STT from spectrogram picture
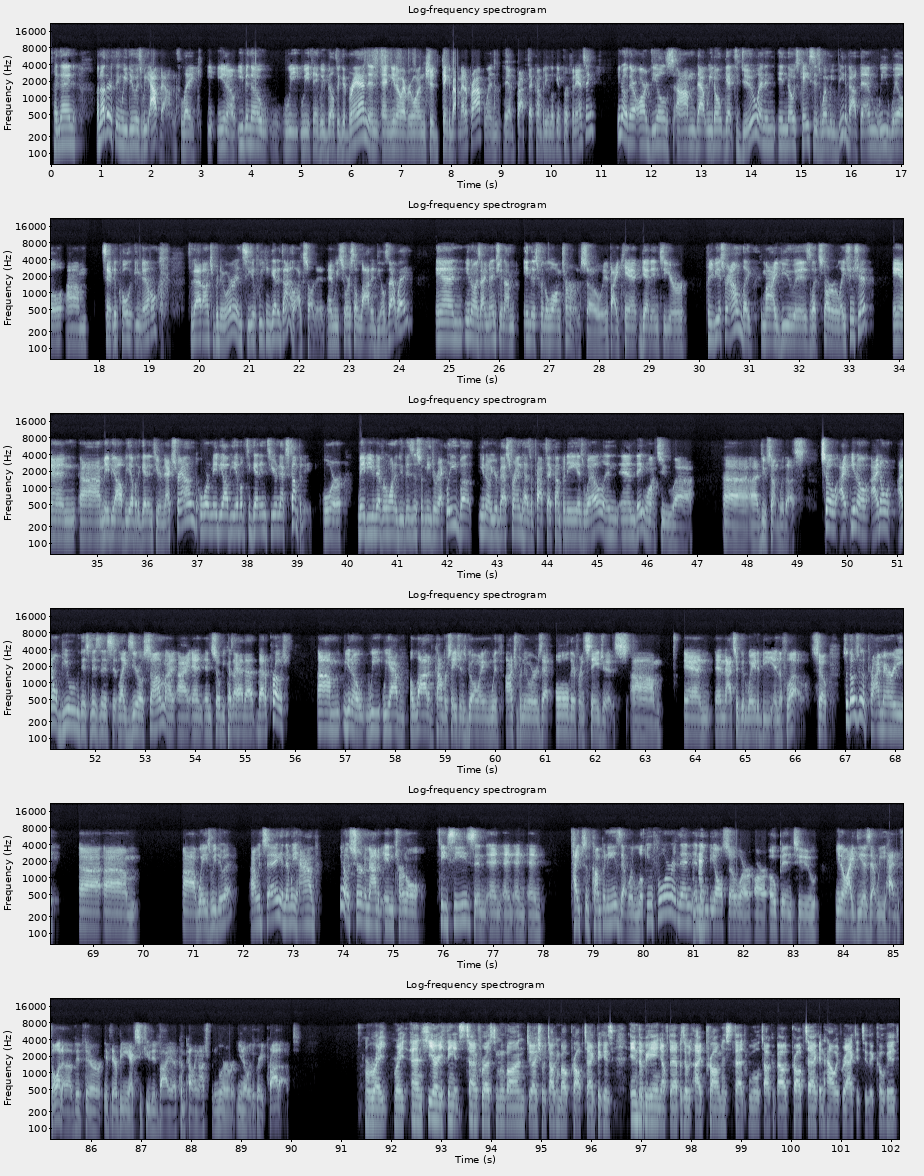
And then Another thing we do is we outbound. Like you know, even though we we think we built a good brand and and you know everyone should think about Metaprop when they have a prop tech company looking for financing. You know, there are deals um, that we don't get to do, and in in those cases, when we read about them, we will um, send a cold email to that entrepreneur and see if we can get a dialogue started. And we source a lot of deals that way. And you know, as I mentioned, I'm in this for the long term. So if I can't get into your previous round. Like my view is let's start a relationship and uh, maybe I'll be able to get into your next round, or maybe I'll be able to get into your next company, or maybe you never want to do business with me directly, but you know your best friend has a prop tech company as well, and and they want to uh, uh, uh do something with us. So I, you know, I don't I don't view this business at like zero sum. I, I and and so because I had that that approach, um, you know, we we have a lot of conversations going with entrepreneurs at all different stages, um, and and that's a good way to be in the flow. So so those are the primary uh, um, uh, ways we do it, I would say, and then we have you know a certain amount of internal theses and and and and and types of companies that we're looking for, and then mm-hmm. and then we also are are open to you know ideas that we hadn't thought of if they're if they're being executed by a compelling entrepreneur you know with a great product. Right right. And here i think it's time for us to move on to actually talking about prop tech because in the beginning of the episode i promised that we'll talk about prop tech and how it reacted to the covid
